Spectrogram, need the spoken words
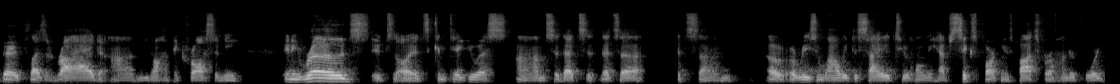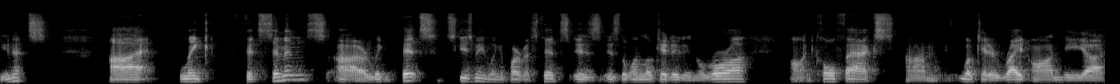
very pleasant ride. Um, you don't have to cross any, any roads. It's, it's contiguous. Um, so that's, that's a, it's, um, a, a reason why we decided to only have six parking spots for hundred four units. Link Fitzsimons, uh, or Link Fitz, excuse me, Link Apartments Fitz is, is the one located in Aurora on Colfax, um, located right on the, uh,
